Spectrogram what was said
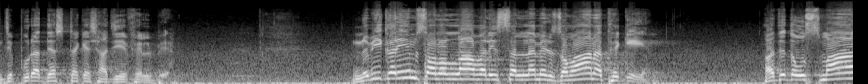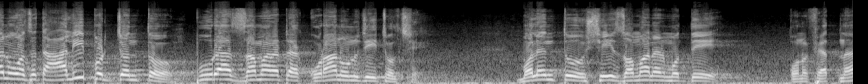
যে পুরা দেশটাকে সাজিয়ে ফেলবে। নবী করিম সাল্লাহ আলি সাল্লামের জমানা থেকে হজরত উসমান ও হজরত আলী পর্যন্ত পুরা জামানাটা কোরআন অনুযায়ী চলছে। বলেন তো, সেই জমানার মধ্যে কোনো ফেতনা,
